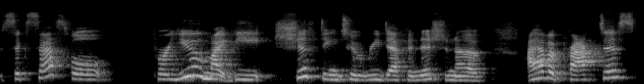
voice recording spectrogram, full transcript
successful for you might be shifting to a redefinition of i have a practice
